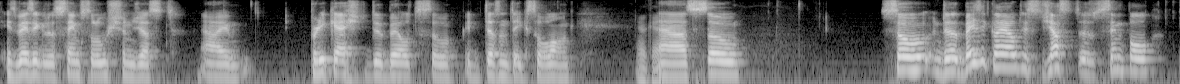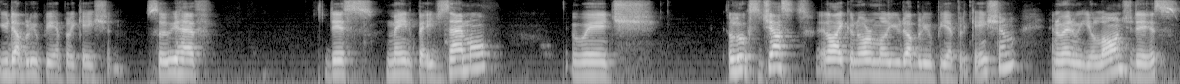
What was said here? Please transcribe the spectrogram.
it's basically the same solution, just I pre-cached the build so it doesn't take so long. Okay. Uh, so, so the basic layout is just a simple UWP application. So you have this main page XAML, which looks just like a normal UWP application. And when we launch this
